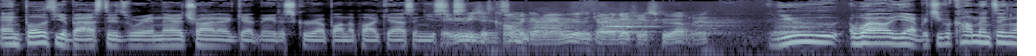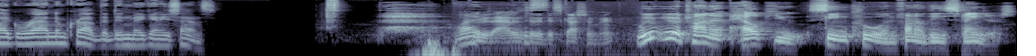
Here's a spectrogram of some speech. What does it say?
And both you bastards were in there trying to get me to screw up on the podcast, and you Hey, we was just so- commenting, man. We wasn't trying to get you to screw up, man. You, well, yeah, but you were commenting like random crap that didn't make any sense. Why? We was adding to the discussion, man. We, we were trying to help you seem cool in front of these strangers.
